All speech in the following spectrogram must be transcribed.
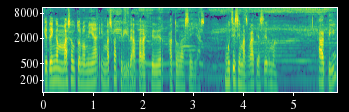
que tengan más autonomía y más facilidad para acceder a todas ellas. Muchísimas gracias, Irma. A ti.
